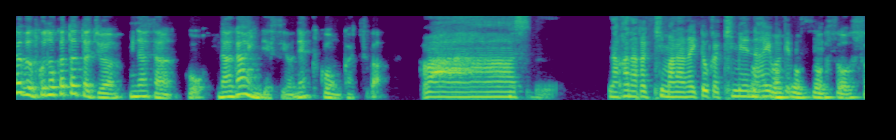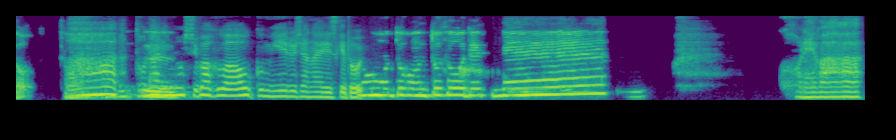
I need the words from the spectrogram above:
多分この方たちは皆さん、こう、長いんですよね、婚活は。わあ、すなかなか決まらないとか決めないわけですね。そうそうそうそう。ああ、隣うんの芝生は青く見えるじゃないですけど、ほんとほんとそうですね。これは、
